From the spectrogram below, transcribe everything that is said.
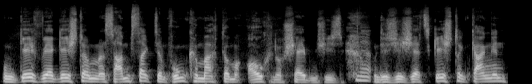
Und wer gestern am Samstag zum Funk gemacht, haben wir auch noch Scheibenschießen. Ja. Und das ist jetzt gestern gegangen,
